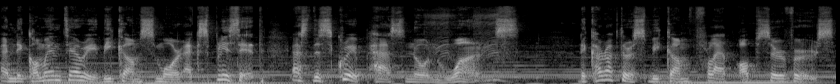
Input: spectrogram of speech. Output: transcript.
and the commentary becomes more explicit as the script has no nuance. The characters become flat observers,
